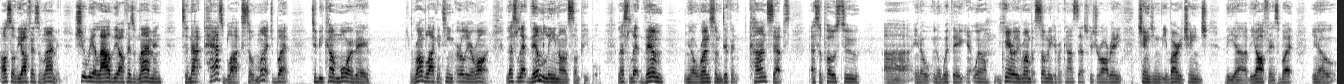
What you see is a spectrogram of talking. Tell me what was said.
Also, the offensive lineman. Should we allow the offensive lineman to not pass block so much, but to become more of a run blocking team earlier on? Let's let them lean on some people. Let's let them, you know, run some different concepts as opposed to, uh, you know, you know what they. Well, you can't really run, but so many different concepts because you're already changing. You've already changed the uh, the offense, but you know,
